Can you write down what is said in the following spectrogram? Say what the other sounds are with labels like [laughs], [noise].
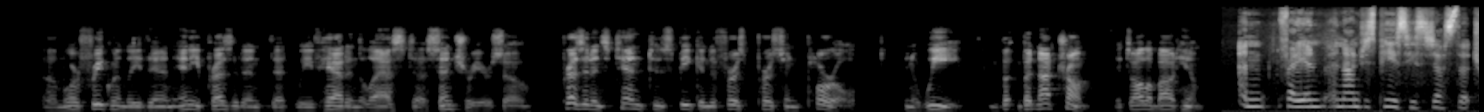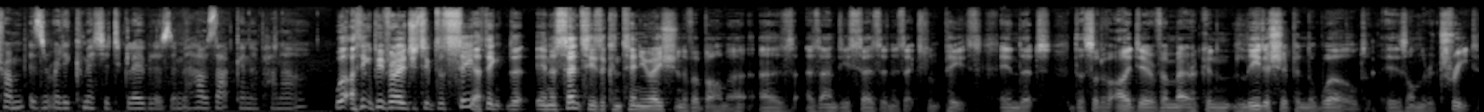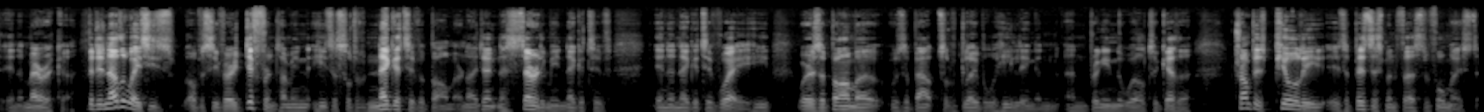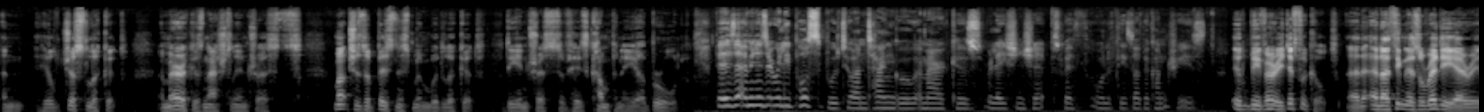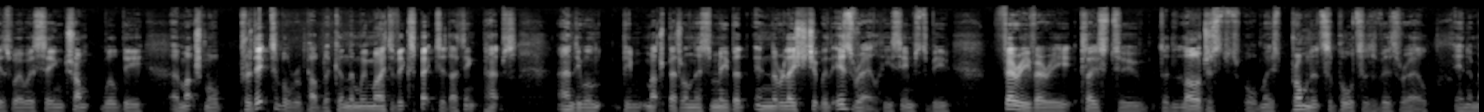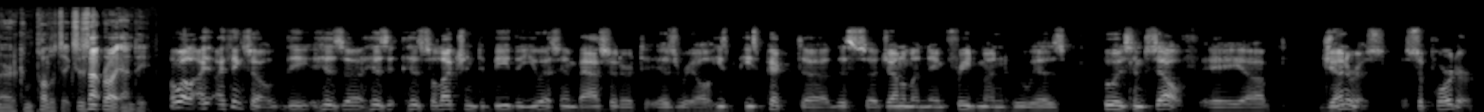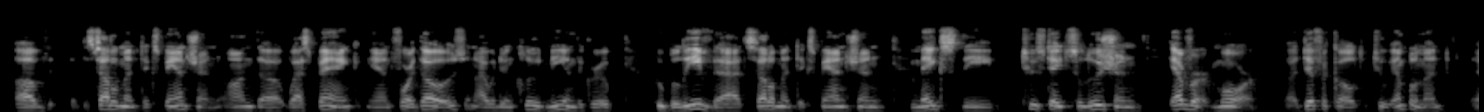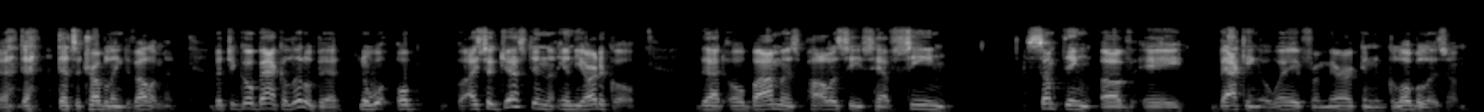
uh, more frequently than any president that we've had in the last uh, century or so. Presidents tend to speak in the first person plural, you know, we, but, but not Trump. It's all about him. And Freddie, in, in Andrew's piece, he suggests that Trump isn't really committed to globalism. How's that going to pan out? Well, I think it'd be very interesting to see. I think that, in a sense, he's a continuation of Obama, as as Andy says in his excellent piece, in that the sort of idea of American leadership in the world is on the retreat in America. But in other ways, he's obviously very different. I mean, he's a sort of negative Obama, and I don't necessarily mean negative in a negative way. He, whereas Obama was about sort of global healing and, and bringing the world together, Trump is purely is a businessman first and foremost, and he'll just look at America's national interests much as a businessman would look at the interests of his company abroad. But is it, I mean, is it really possible to untangle America's relationships with all of these other countries? It'll be very difficult. And, and I think there's already areas where we're seeing Trump will be a much more predictable Republican than we might have expected. I think perhaps Andy will be much better on this than me, but in the relationship with Israel, he seems to be very, very close to the largest or most prominent supporters of Israel in American politics. Is that right, Andy? Well, I, I think so. The his uh, his his selection to be the U.S. ambassador to Israel, he's he's picked uh, this uh, gentleman named Friedman, who is who is himself a uh, generous supporter of settlement expansion on the West Bank, and for those, and I would include me in the group, who believe that settlement expansion makes the two state solution ever more uh, difficult to implement, uh, [laughs] that, that's a troubling development. But to go back a little bit, you know, I suggest in the, in the article that Obama's policies have seen something of a backing away from American globalism.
